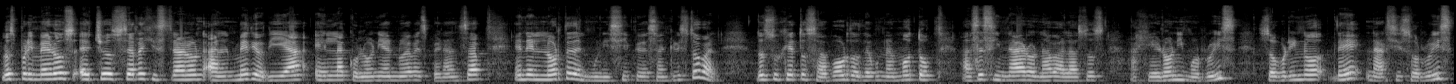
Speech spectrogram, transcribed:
Los primeros hechos se registraron al mediodía en la colonia Nueva Esperanza, en el norte del municipio de San Cristóbal. Dos sujetos a bordo de una moto asesinaron a balazos a Jerónimo Ruiz sobrino de Narciso Ruiz,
